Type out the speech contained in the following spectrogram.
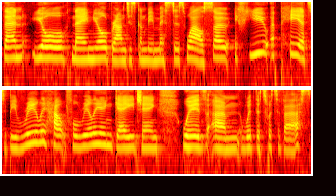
then your name, your brand is going to be missed as well. So, if you appear to be really helpful, really engaging with um, with the Twitterverse,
